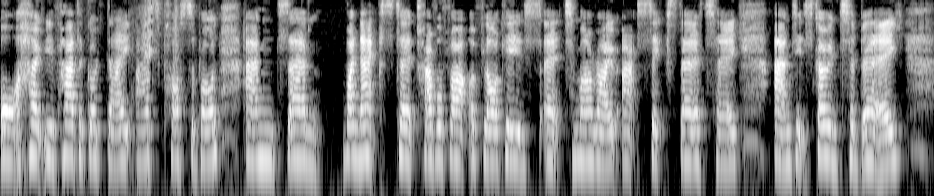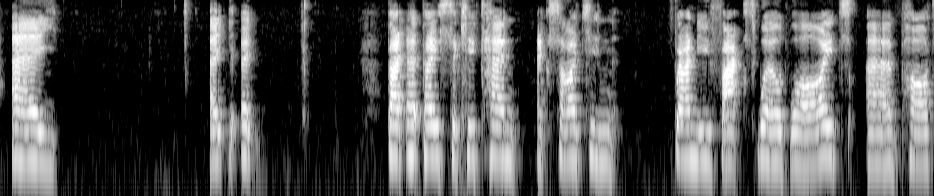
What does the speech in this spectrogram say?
or I hope you've had a good day as possible. And um, my next uh, travel vlog is uh, tomorrow at 6.30 and it's going to be a, a, a, a basically 10 exciting brand new facts worldwide uh, part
